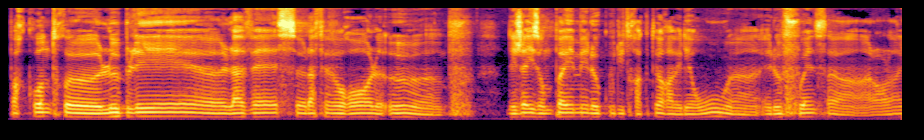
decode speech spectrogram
Par contre, euh, le blé, euh, la veste, la féverole, eux, euh, déjà ils n'ont pas aimé le coup du tracteur avec les roues et le foin, ça, alors là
